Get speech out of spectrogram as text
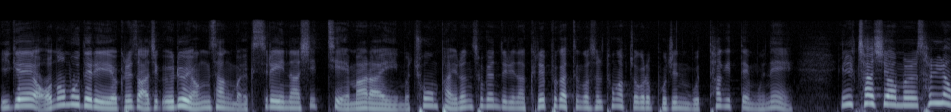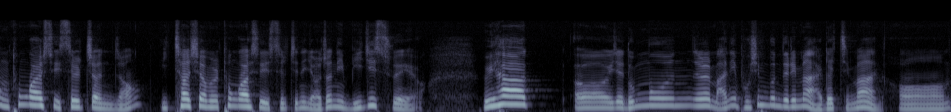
이게 언어 모델이에요. 그래서 아직 의료 영상, 뭐 엑스레이나 CT, MRI, 뭐 초음파 이런 소견들이나 그래프 같은 것을 통합적으로 보지는 못하기 때문에 1차 시험을 설령 통과할 수 있을지언정 2차 시험을 통과할 수 있을지는 여전히 미지수예요. 의학 어 이제 논문을 많이 보신 분들이면 알겠지만 어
